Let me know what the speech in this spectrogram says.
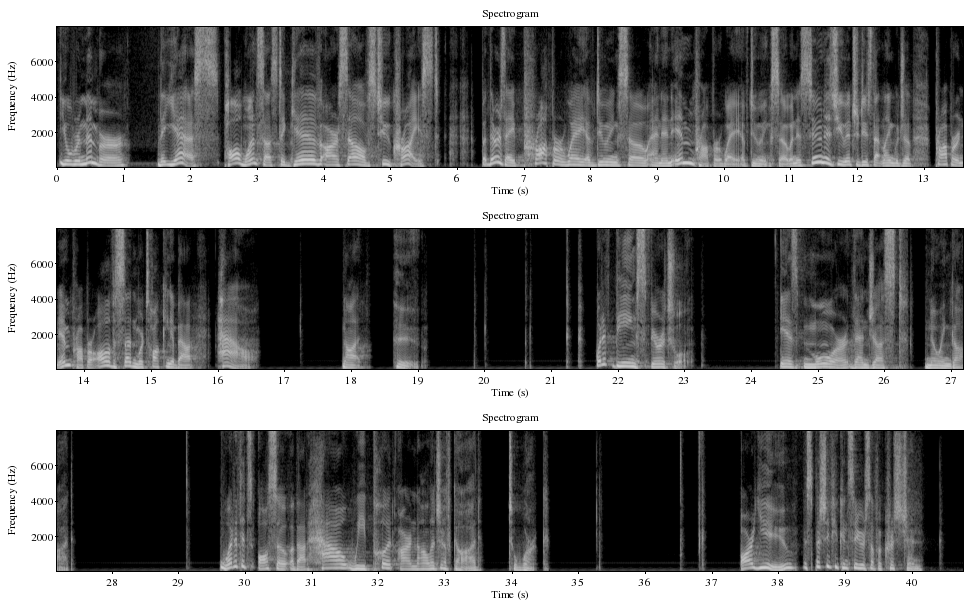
you'll remember that yes, Paul wants us to give ourselves to Christ, but there's a proper way of doing so and an improper way of doing so. And as soon as you introduce that language of proper and improper, all of a sudden we're talking about how, not who. What if being spiritual is more than just knowing God? What if it's also about how we put our knowledge of God to work? Are you, especially if you consider yourself a Christian,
